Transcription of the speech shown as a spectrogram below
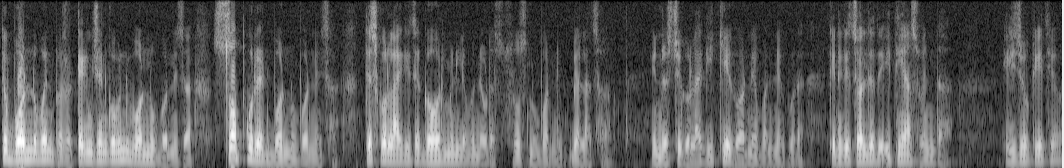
त्यो बढ्नु पनि पर्छ टेक्निसियनको पनि बढ्नुपर्ने छ सबको रेट बढ्नुपर्ने छ त्यसको लागि चाहिँ गभर्मेन्टले पनि एउटा सोच्नुपर्ने बेला छ। इन्डस्ट्रीको लागि के गर्ने भन्ने कुरा। किनकि चल्दै त इतिहास हो नि त। हिजो के थियो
